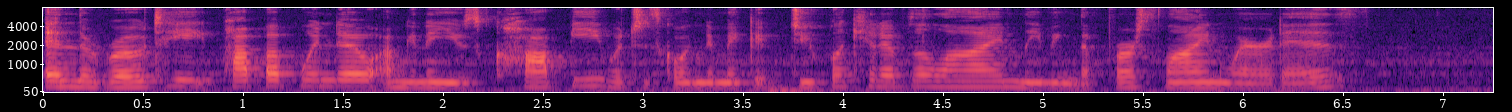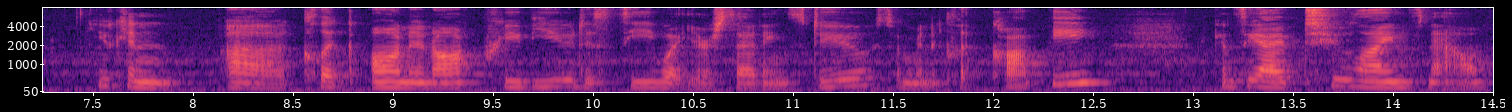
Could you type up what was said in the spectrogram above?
In the rotate pop-up window, I'm going to use copy, which is going to make a duplicate of the line, leaving the first line where it is. You can uh, click on and off preview to see what your settings do. So I'm going to click copy. You can see I have two lines now.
